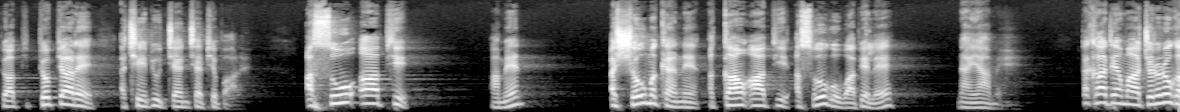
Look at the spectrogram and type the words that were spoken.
ပြောပြောပြတဲ့အခြေပြုကြမ်းချက်ဖြစ်ပါတယ်အစိုးအားဖြင့်အာမင်အရှုံးမခံတဲ့အကောင်းအားဖြင့်အစိုးကိုဘာဖြစ်လဲနိုင်ရမယ်တခါတည်းမှာကျွန်တော်တို့က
